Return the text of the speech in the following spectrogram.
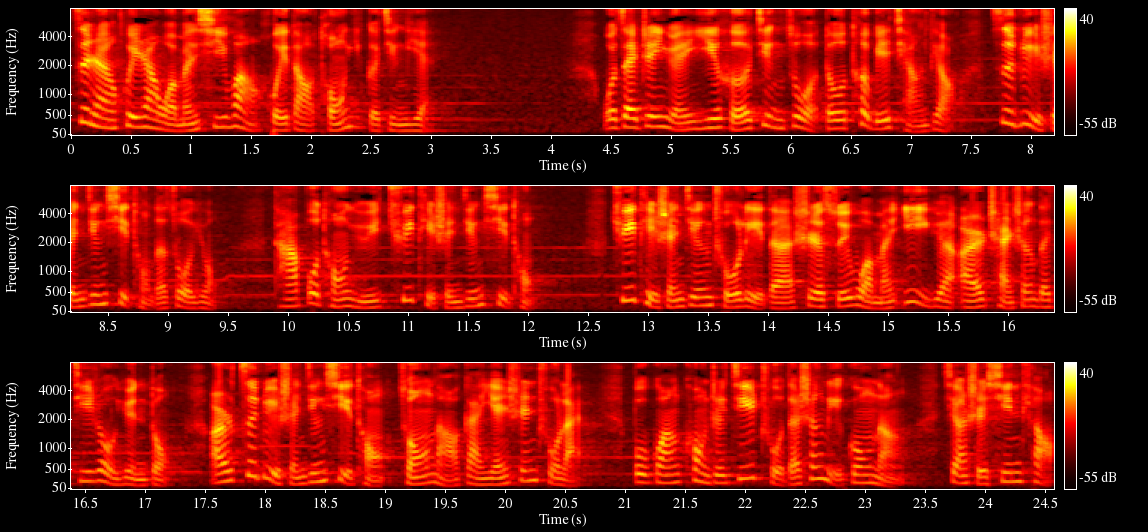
自然会让我们希望回到同一个经验。我在真元一和静坐都特别强调自律神经系统的作用，它不同于躯体神经系统。躯体神经处理的是随我们意愿而产生的肌肉运动，而自律神经系统从脑干延伸出来，不光控制基础的生理功能。像是心跳、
